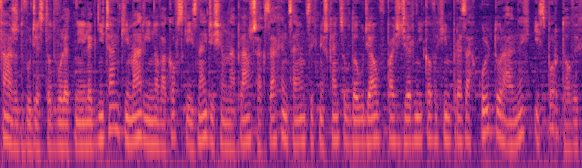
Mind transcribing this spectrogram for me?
Twarz 22-letniej Legniczanki Marii Nowakowskiej znajdzie się na planszach zachęcających mieszkańców do udziału w październikowych imprezach kulturalnych i sportowych.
